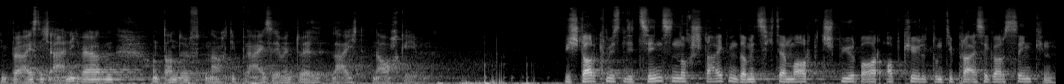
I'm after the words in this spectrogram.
im Preis nicht einig werden und dann dürften auch die Preise eventuell leicht nachgeben. Wie stark müssen die Zinsen noch steigen, damit sich der Markt spürbar abkühlt und die Preise gar sinken?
